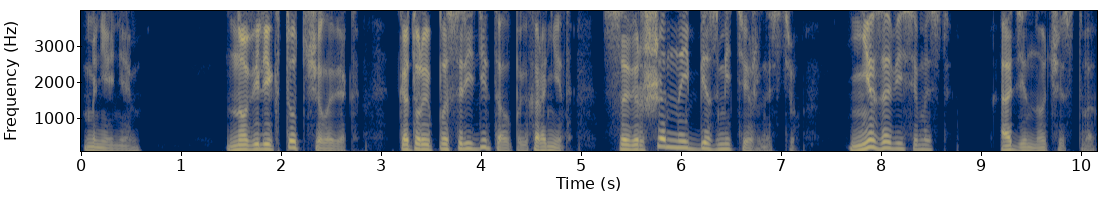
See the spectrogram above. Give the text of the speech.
мнением. Но велик тот человек, который посреди толпы хранит совершенной безмятежностью независимость, одиночество.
